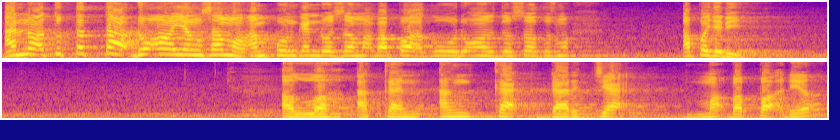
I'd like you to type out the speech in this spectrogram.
Anak tu tetap doa yang sama. Ampunkan dosa mak bapak aku doa dosa aku semua. Apa jadi? Allah akan angkat darjat mak bapak dia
